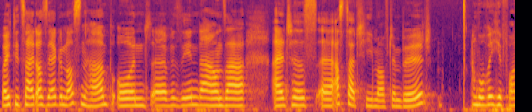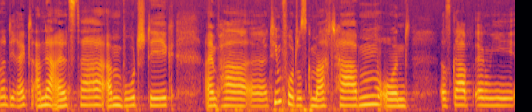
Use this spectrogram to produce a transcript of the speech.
weil ich die Zeit auch sehr genossen habe. Und äh, wir sehen da unser altes äh, Asta-Team auf dem Bild, wo wir hier vorne direkt an der Alster am Bootsteg ein paar äh, Teamfotos gemacht haben und es gab irgendwie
